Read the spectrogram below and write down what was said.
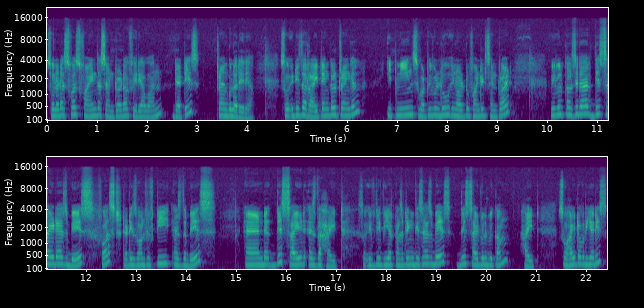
So let us first find the centroid of area 1 that is triangular area. So it is a right angle triangle it means what we will do in order to find its centroid. We will consider this side as base first that is 150 as the base and this side as the height. So if the, we are considering this as base this side will become height. So height over here is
